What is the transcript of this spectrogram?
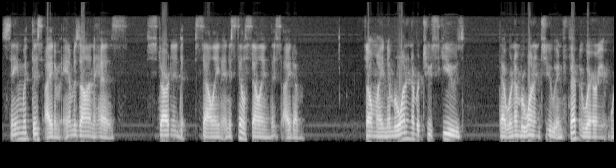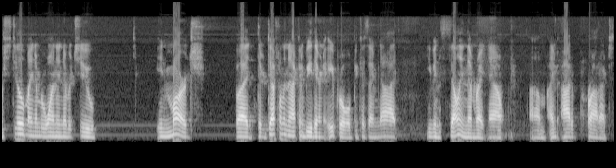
Same with this item. Amazon has started selling and is still selling this item. So my number one and number two SKUs that were number one and two in February were still my number one and number two in March but they're definitely not going to be there in April because I'm not even selling them right now. Um, I'm out of product.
